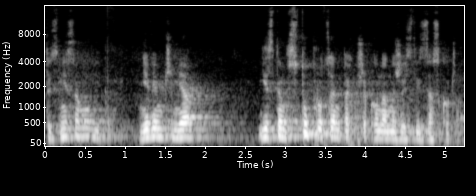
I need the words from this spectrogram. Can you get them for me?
To jest niesamowite. Nie wiem, czy ja jestem w stu procentach przekonany, że jesteś zaskoczony.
